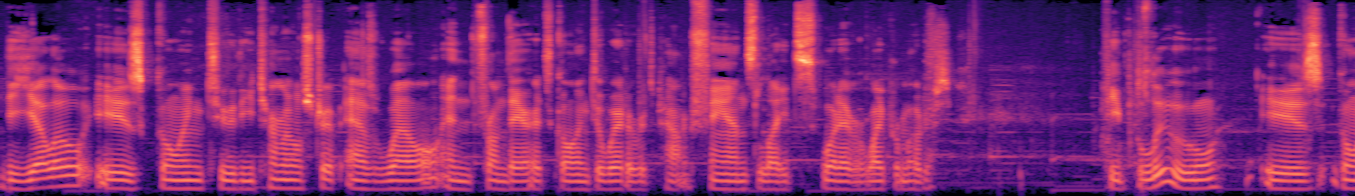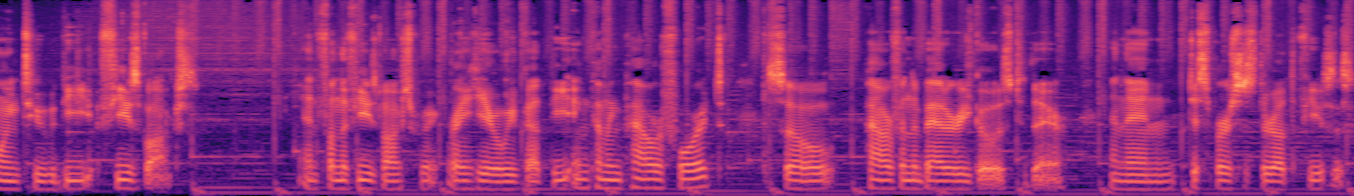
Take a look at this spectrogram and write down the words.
The yellow is going to the terminal strip as well, and from there it's going to wherever it's powering fans, lights, whatever, wiper motors. The blue is going to the fuse box. And from the fuse box right here, we've got the incoming power for it. So power from the battery goes to there and then disperses throughout the fuses.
